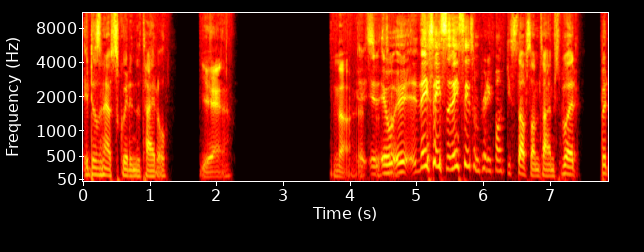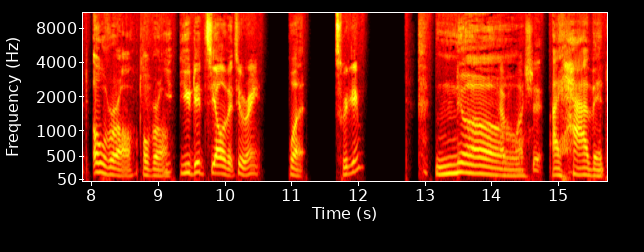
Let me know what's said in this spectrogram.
it doesn't have squid in the title yeah. No, that's, it- that's- it- they say they say some pretty funky stuff sometimes but but overall overall you, you did see all of it too, right? what Squid Game. No. Haven't watched it, i haven't.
